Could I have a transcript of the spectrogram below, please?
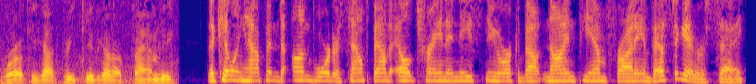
work. He got three kids, got a family. The killing happened on board a southbound L train in East New York about 9 p.m. Friday. Investigators say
